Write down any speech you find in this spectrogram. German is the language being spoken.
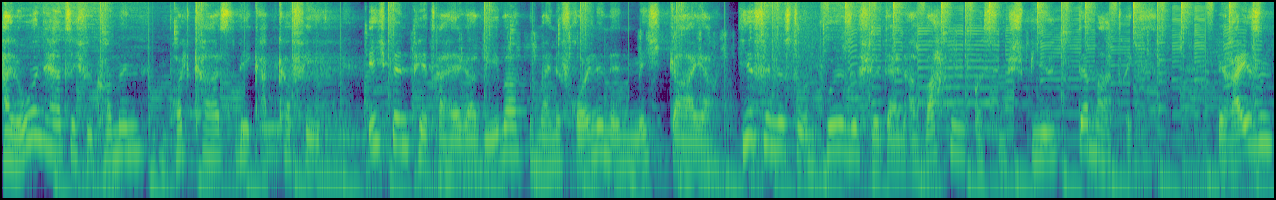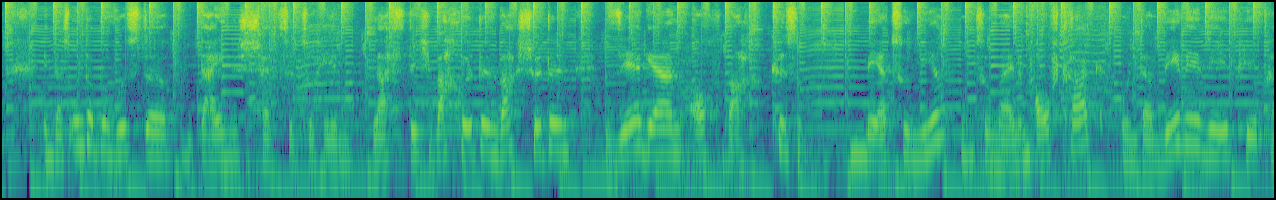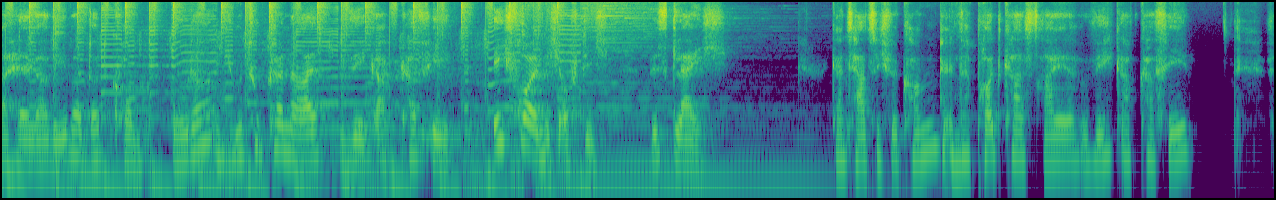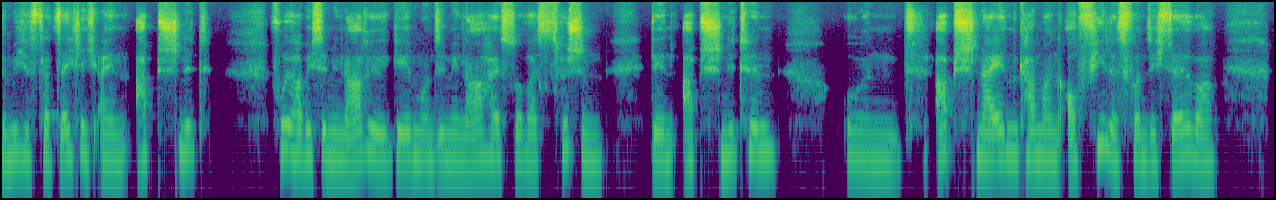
Hallo und herzlich willkommen im Podcast Weg ab Café. Ich bin Petra Helga Weber und meine Freunde nennen mich Gaia. Hier findest du Impulse für dein Erwachen aus dem Spiel der Matrix. Wir reisen in das Unterbewusste, um deine Schätze zu heben. Lass dich wachrütteln, wachschütteln, sehr gern auch wach küssen. Mehr zu mir und zu meinem Auftrag unter www.petrahelgaweber.com oder im YouTube-Kanal Weg ab Café. Ich freue mich auf dich. Bis gleich. Ganz herzlich willkommen in der Podcast-Reihe Weg ab Café. Für mich ist tatsächlich ein Abschnitt. Früher habe ich Seminare gegeben und Seminar heißt sowas zwischen den Abschnitten. Und abschneiden kann man auch vieles von sich selber.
